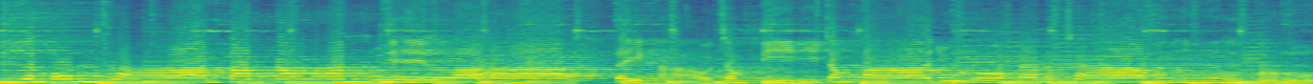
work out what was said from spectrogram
เดือนพ้นผ่านตามกาลเวลา ได้ข่าวจำปีจำปาอยู่โรงแรมชาเมืองกรุง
